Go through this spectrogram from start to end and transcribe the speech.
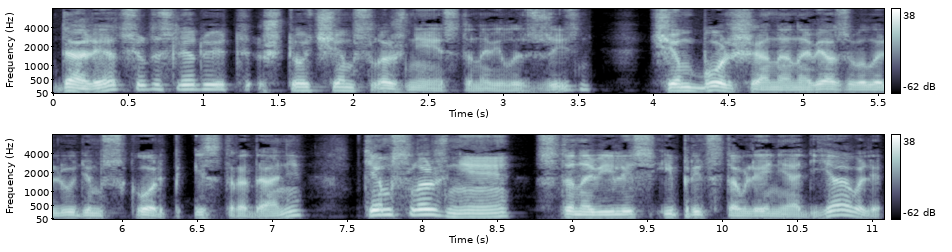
Далее отсюда следует, что чем сложнее становилась жизнь, чем больше она навязывала людям скорбь и страдания, тем сложнее становились и представления о дьяволе,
